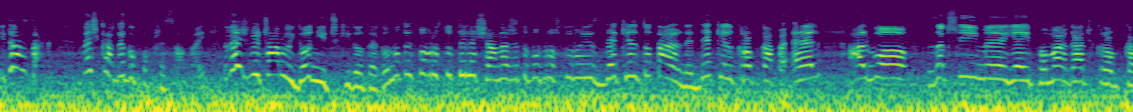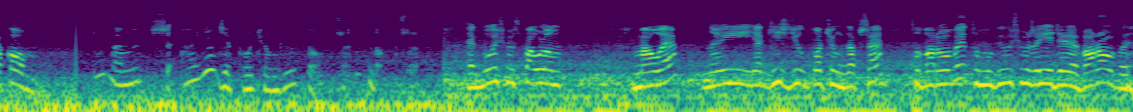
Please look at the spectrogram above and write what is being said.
I teraz tak, weź każdego poprzesadzaj, weź wyczaruj doniczki do tego, no to jest po prostu tyle siana, że to po prostu no jest dekiel totalny, dekiel.pl albo zacznijmy jej pomagać.com i mamy prze... A jedzie pociąg już, dobrze, dobrze. Jak byłyśmy z Paulą małe, no i jak jeździł pociąg zawsze towarowy, to mówiłyśmy, że jedzie warowy.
